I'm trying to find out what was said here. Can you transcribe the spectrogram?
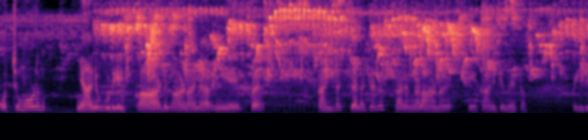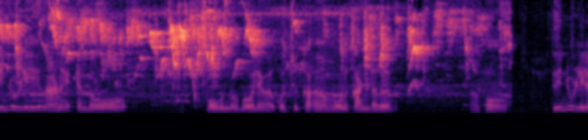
കൊച്ചുമോളും ഞാനും കൂടി കാട് കാണാൻ ഇറങ്ങിയപ്പോൾ കണ്ട ചില ചില സ്ഥലങ്ങളാണ് ഈ കാണിക്കുന്നത് കേട്ടോ അപ്പോൾ ഇതിന്റെ ഉള്ളിൽ നിന്നാണ് എന്തോ പോകുന്നത് പോലെ കൊച്ചു മോൾ കണ്ടത്. അപ്പോൾ ഇതിന്റെ ഉള്ളിൽ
